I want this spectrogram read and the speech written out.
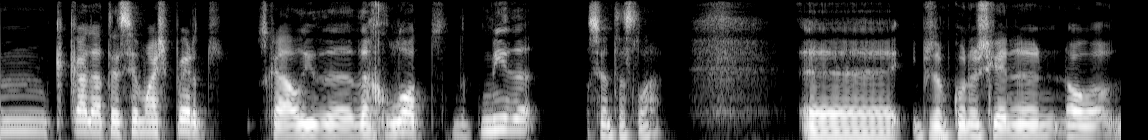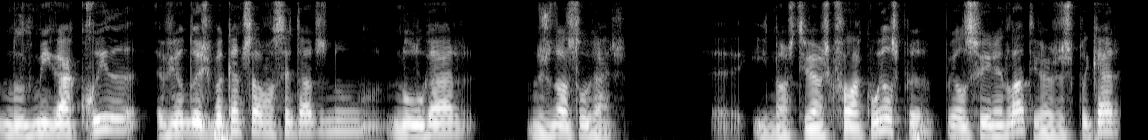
um, que calha até ser mais perto, se calhar ali da, da relote de comida, senta-se lá. Uh, e por exemplo, quando eu cheguei no, no, no, domingo à corrida, haviam dois bacantes que estavam sentados no, no lugar, nos nossos lugares. Uh, e nós tivemos que falar com eles para, para eles saírem de lá, tivemos a explicar.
